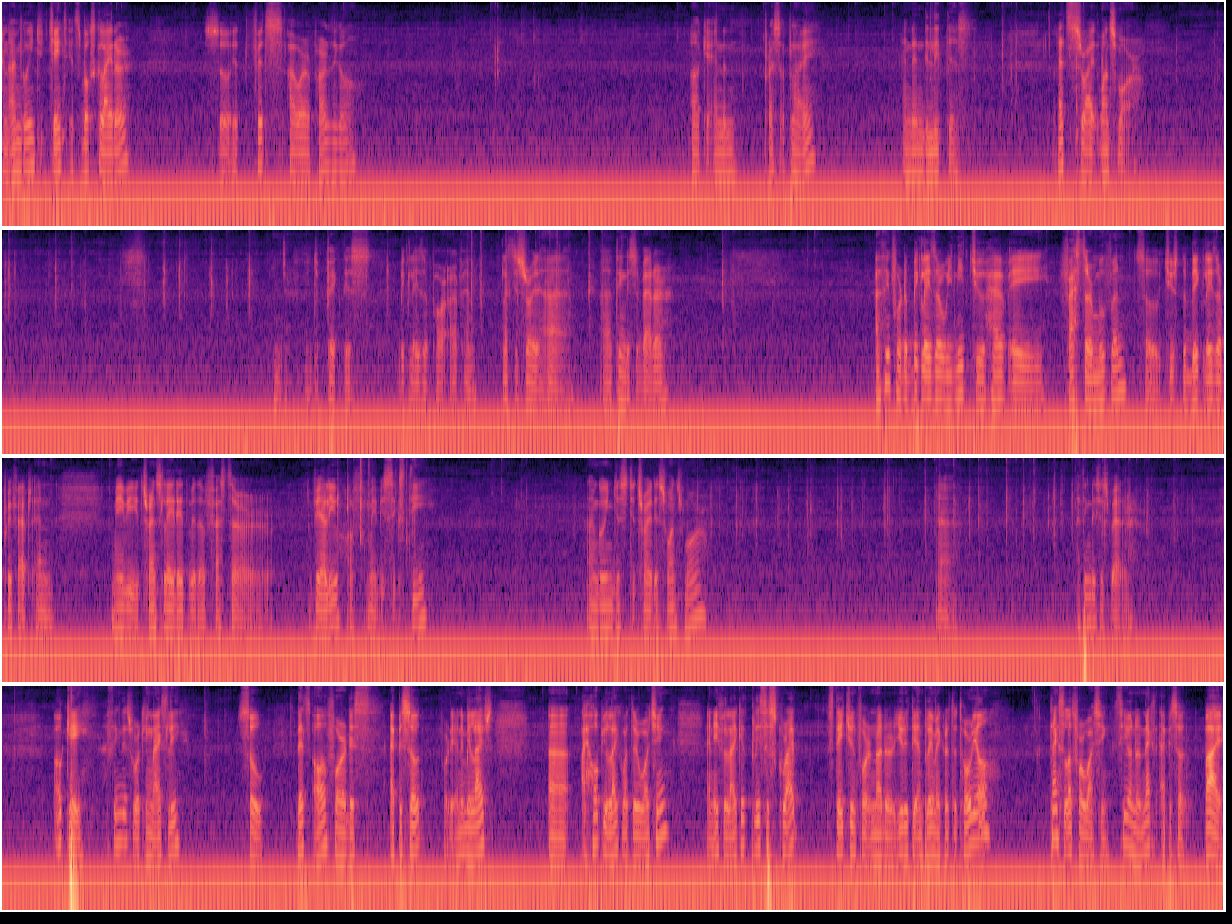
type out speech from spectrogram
And I'm going to change its box collider so it fits our particle okay and then press apply. And then delete this. Let's try it once more. To pick this big laser power up and let's destroy it. Uh, I think this is better. I think for the big laser we need to have a faster movement. So choose the big laser prefabs and maybe translate it with a faster value of maybe 60 I'm going just to try this once more. Yeah I think this is better. Okay I think this is working nicely. So that's all for this episode for the enemy lives. Uh, I hope you like what you're watching. And if you like it please subscribe stay tuned for another Unity and Playmaker tutorial. Thanks a lot for watching. See you on the next episode. Bye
